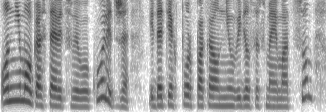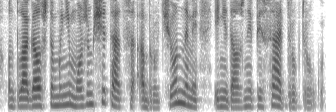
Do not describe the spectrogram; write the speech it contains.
он не мог оставить своего колледжа, и до тех пор, пока он не увиделся с моим отцом, он полагал, что мы не можем считаться обрученными и не должны писать друг другу.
